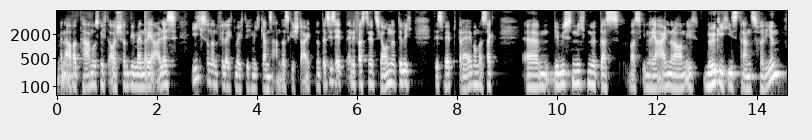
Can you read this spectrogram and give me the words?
mein Avatar muss nicht ausschauen wie mein reales Ich, sondern vielleicht möchte ich mich ganz anders gestalten. Und das ist eine Faszination natürlich des Web 3, wo man sagt, ähm, wir müssen nicht nur das, was im realen Raum ist, möglich ist, transferieren,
